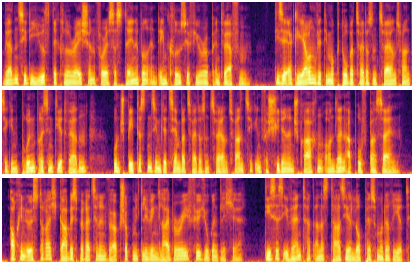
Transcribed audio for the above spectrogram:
werden sie die Youth Declaration for a Sustainable and Inclusive Europe entwerfen diese Erklärung wird im Oktober 2022 in Brünn präsentiert werden und spätestens im Dezember 2022 in verschiedenen Sprachen online abrufbar sein. Auch in Österreich gab es bereits einen Workshop mit Living Library für Jugendliche. Dieses Event hat Anastasia Lopez moderiert.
